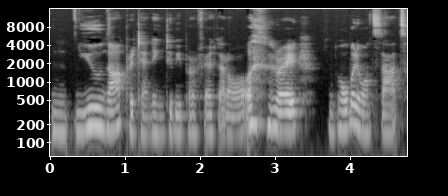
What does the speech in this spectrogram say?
you not pretending to be perfect at all right nobody wants that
